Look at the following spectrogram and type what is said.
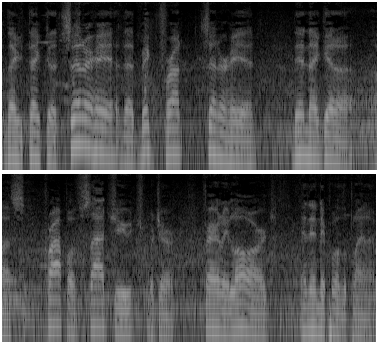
they take the center head, that big front center head, then they get a crop of side shoots, which are fairly large, and then they pull the plant up.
